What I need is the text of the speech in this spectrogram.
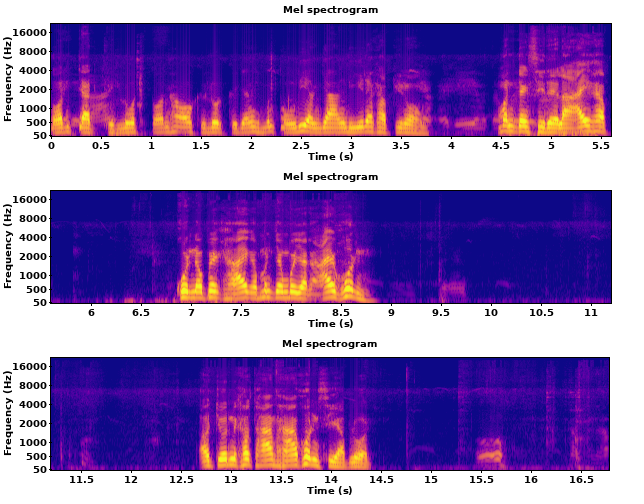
ตอนจัดขึ้นรถตอนเฮาเอาขึ้นรถคือยังมันต้องเลี้ยงยางดีนะครับ พี่น้อง มันจังสิได้หลายครับ คนเอาไปขายกับมันจังบ่อยากอายคน เอาจนเขาถามหาคนเสียบรถโอ้ครับแล้ว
